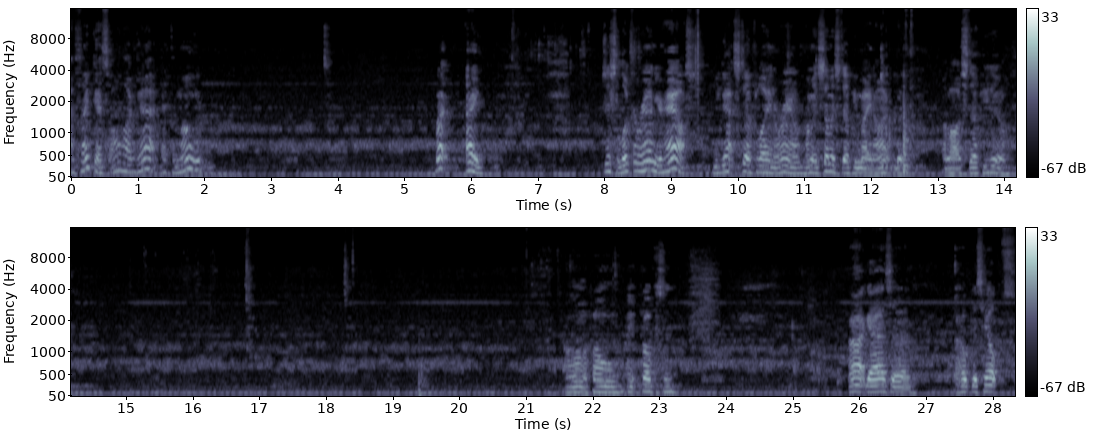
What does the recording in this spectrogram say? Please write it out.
I think that's all I got at the moment. But, hey, just look around your house. You got stuff laying around. I mean, some of the stuff you may not, but a lot of stuff you do. On the phone, ain't focusing. Alright guys, uh, I hope this helps,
